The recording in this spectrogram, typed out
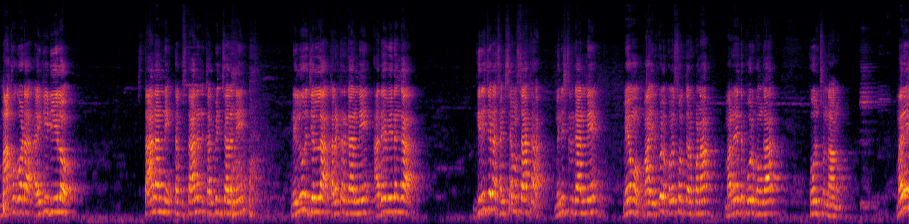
మాకు కూడా ఐటీడీలో స్థానాన్ని తగు స్థానాన్ని కల్పించాలని నెల్లూరు జిల్లా కలెక్టర్ గారిని అదేవిధంగా గిరిజన సంక్షేమ శాఖ మినిస్టర్ గారిని మేము మా ఇరుకుల కులస్తుల తరపున మర్యాదపూర్వకంగా కోరుచున్నాను. మరి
